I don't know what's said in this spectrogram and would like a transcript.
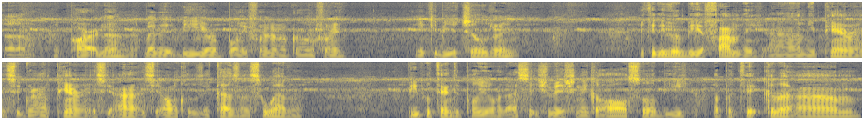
a partner, whether it be your boyfriend or girlfriend. It could be your children. It could even be your family, um, your parents, your grandparents, your aunts, your uncles, your cousins, whoever. People tend to pull you over that situation. It could also be a particular um,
